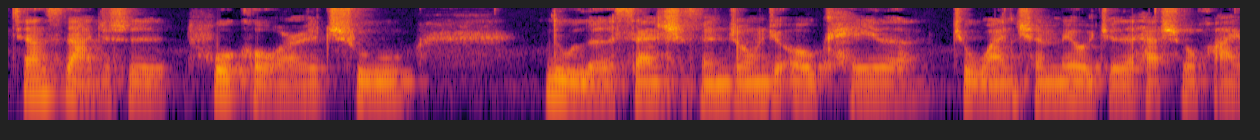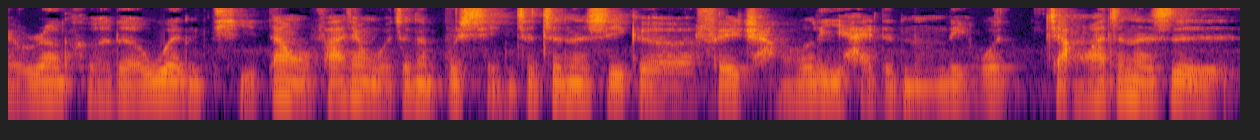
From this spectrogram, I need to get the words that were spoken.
姜思达就是脱口而出，录了三十分钟就 OK 了，就完全没有觉得他说话有任何的问题。但我发现我真的不行，这真的是一个非常厉害的能力，我讲话真的是。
